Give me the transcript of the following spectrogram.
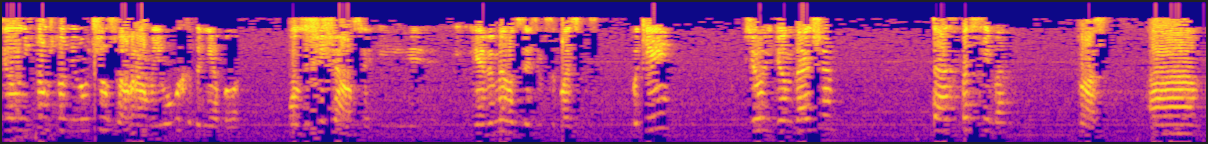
дело не в том, что он не научился Авраама, его выхода не было. Он защищался, и, и Авимелок с этим согласился. Окей? Все, идем дальше? Да, спасибо. Класс. А,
